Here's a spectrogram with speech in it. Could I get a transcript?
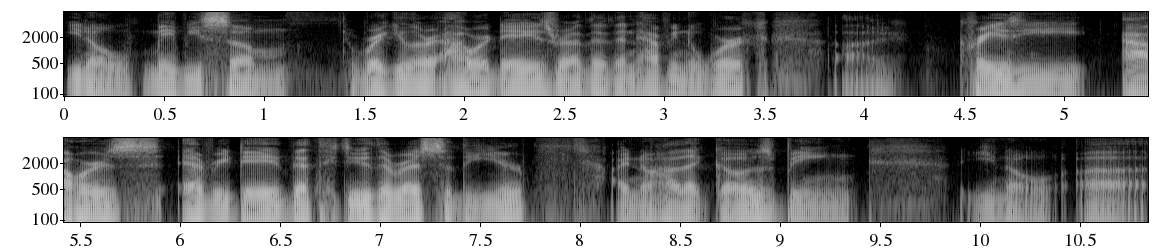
you know, maybe some regular hour days rather than having to work uh, crazy hours every day that they do the rest of the year. I know how that goes being, you know, uh,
